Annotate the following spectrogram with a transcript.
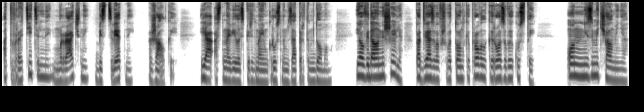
отвратительной, мрачной, бесцветной, жалкой. Я остановилась перед моим грустным запертым домом. Я увидала Мишеля, подвязывавшего тонкой проволокой розовые кусты. Он не замечал меня,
